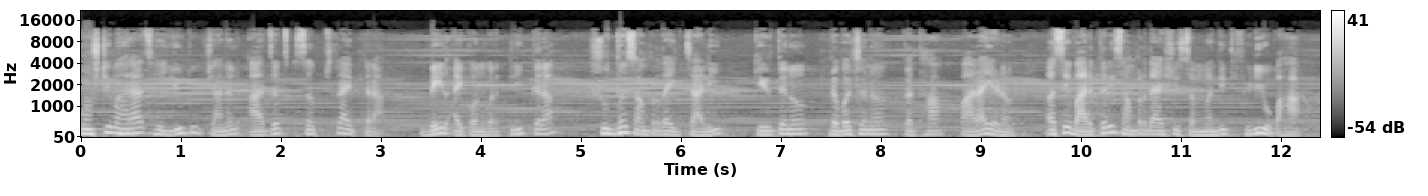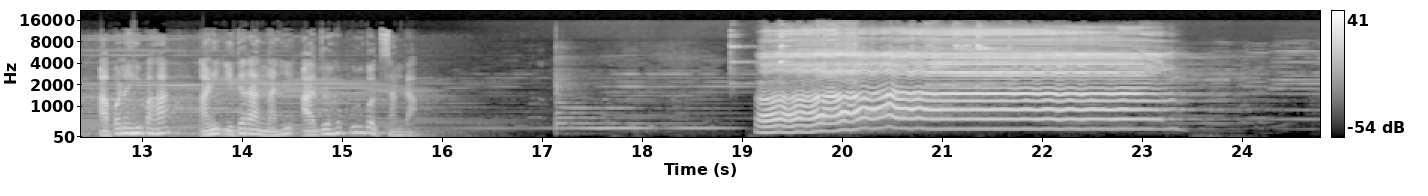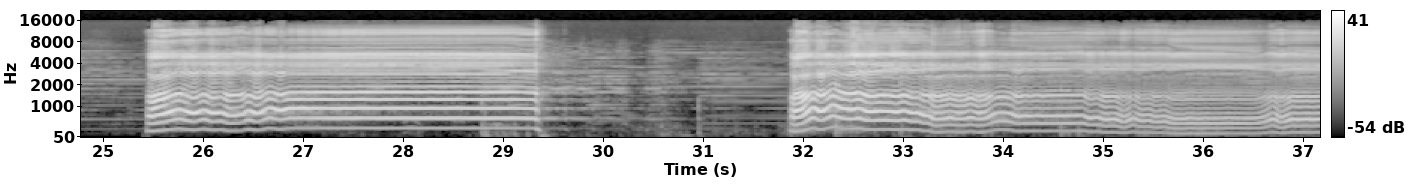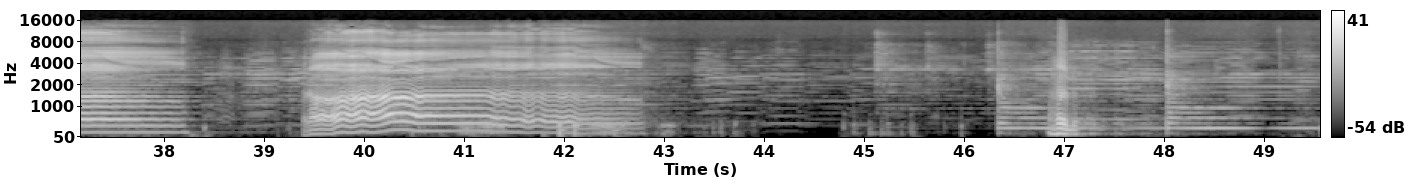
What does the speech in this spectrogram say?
कोष्टी महाराज हे YouTube channel आजच subscribe करा बेल आयकॉनवर क्लिक करा शुद्ध सांप्रदायिक चाली कीर्तनं प्रवचनं कथा पारायणं असे वारकरी संप्रदायाशी संबंधित व्हिडिओ पहा आपणही पहा आणि इतरांनाही आग्रहपूर्वक सांगा हॅलो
